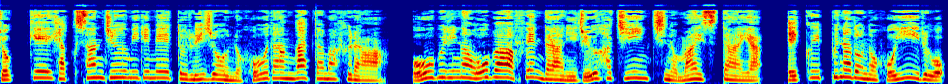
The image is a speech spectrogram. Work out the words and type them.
直径 130mm 以上の砲弾型マフラー、大ぶりなオーバーフェンダーに18インチのマイスターやエクイップなどのホイールを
